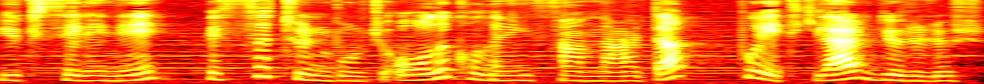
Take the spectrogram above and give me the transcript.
yükseleni ve Satürn burcu Oğlak olan insanlarda bu etkiler görülür.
